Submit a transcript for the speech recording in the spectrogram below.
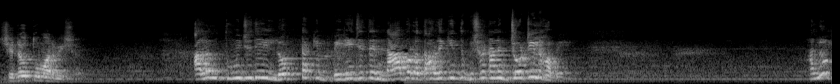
সেটাও তোমার বিষয়। আলম, তুমি যদি এই লোকটাকে বেরিয়ে যেতে না বলো, তাহলে কিন্তু বিষয়টা অনেক জটিল হবে। আলম?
